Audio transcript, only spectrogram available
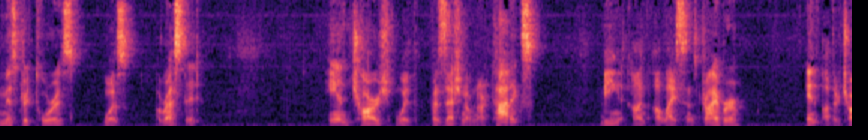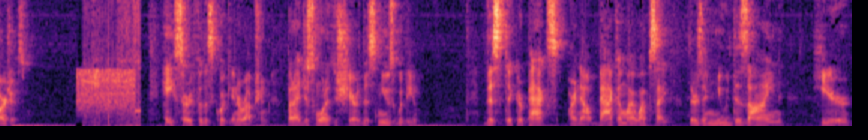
Mr. Torres was arrested and charged with possession of narcotics, being an unlicensed driver, and other charges. Hey, sorry for this quick interruption, but I just wanted to share this news with you. The sticker packs are now back on my website. There's a new design here.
